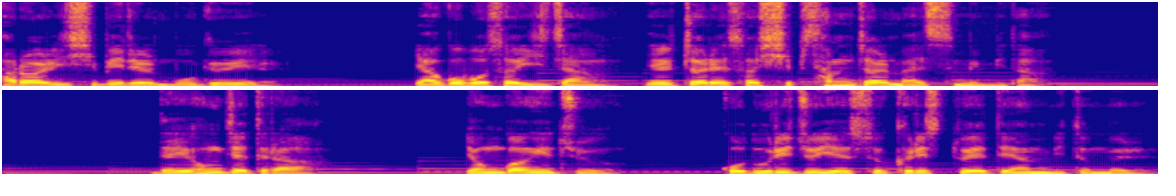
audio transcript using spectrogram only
8월 21일 목요일 야고보서 2장 1절에서 13절 말씀입니다. 내 형제들아 영광의 주 곧 우리 주 예수 그리스도에 대한 믿음을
